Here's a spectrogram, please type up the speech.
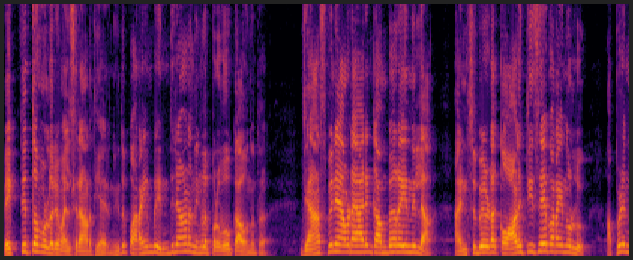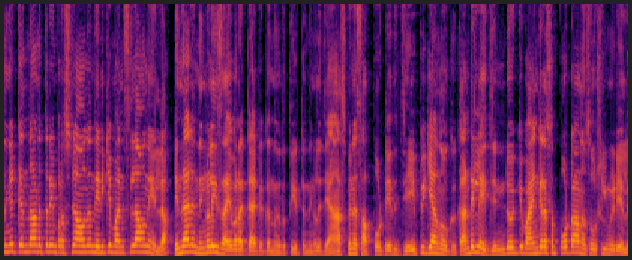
വ്യക്തിത്വമുള്ള ഒരു മത്സരാർത്ഥിയായിരുന്നു. ഇത് പറയുമ്പോൾ എന്തിനാണ് നിങ്ങൾ പ്രൊവോക്ക് ആവുന്നത്? ജാസ്മിനെ അവിടെ ആരും കമ്പയർ ചെയ്യുന്നില്ല. അൻസുബയുടെ ക്വാളിറ്റീസേ പറയുന്നുള്ളൂ. അപ്പോഴും നിങ്ങൾക്ക് എന്താണ് ഇത്രയും പ്രശ്നമാവുന്നതെന്ന് എനിക്ക് മനസ്സിലാവുന്നില്ല എന്തായാലും നിങ്ങൾ ഈ സൈബർ അറ്റാക്ക് ഒക്കെ നിർത്തിയിട്ട് നിങ്ങൾ ജാസ്മിനെ സപ്പോർട്ട് ചെയ്ത് ജയിപ്പിക്കാൻ നോക്ക്. കണ്ടില്ലേ ജിൻഡോയ്ക്ക് ഭയങ്കര സപ്പോർട്ടാണ് സോഷ്യൽ മീഡിയയിൽ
